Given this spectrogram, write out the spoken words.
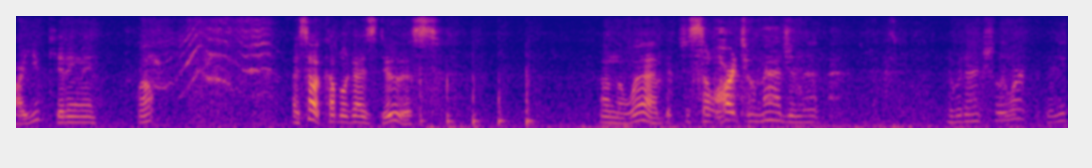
Are you kidding me? Well, I saw a couple of guys do this on the web. It's just so hard to imagine that it would actually work. There you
